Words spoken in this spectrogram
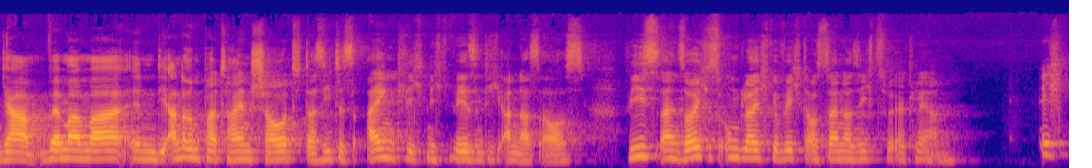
ja, wenn man mal in die anderen Parteien schaut, da sieht es eigentlich nicht wesentlich anders aus. Wie ist ein solches Ungleichgewicht aus deiner Sicht zu erklären? Ich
